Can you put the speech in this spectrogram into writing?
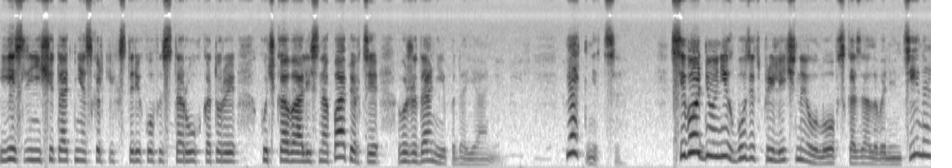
если не считать нескольких стариков и старух, которые кучковались на паперти в ожидании подаяния. «Пятница. Сегодня у них будет приличный улов», — сказала Валентина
